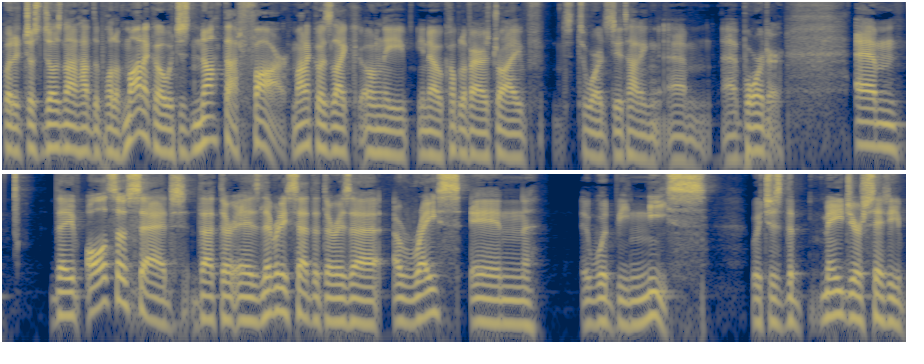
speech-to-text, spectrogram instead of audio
but it just does not have the pull of Monaco, which is not that far. Monaco is like only you know a couple of hours drive towards the Italian um, uh, border. Um, they've also said that there is Liberty said that there is a, a race in it would be Nice which is the major city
